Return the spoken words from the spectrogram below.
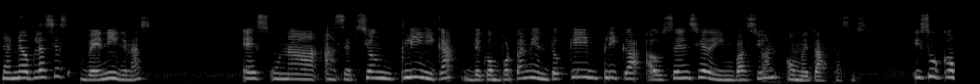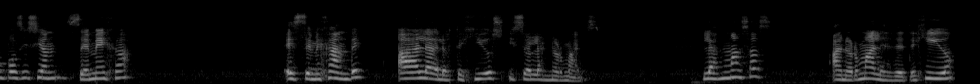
Las neoplasias benignas es una acepción clínica de comportamiento que implica ausencia de invasión o metástasis y su composición semeja, es semejante a la de los tejidos y células normales. Las masas anormales de tejido,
